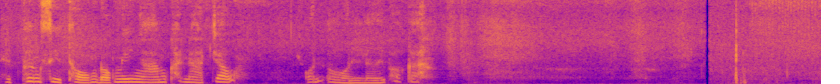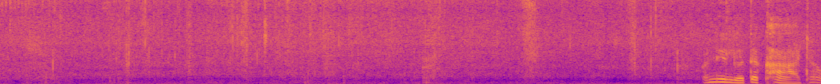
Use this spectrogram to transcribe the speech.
เห็ดพึ่งสีทองดอกนี้งามขนาดเจ้า อ่อนๆเลยพ่อกะอันนี้เหลือแต่ขาเจ้า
